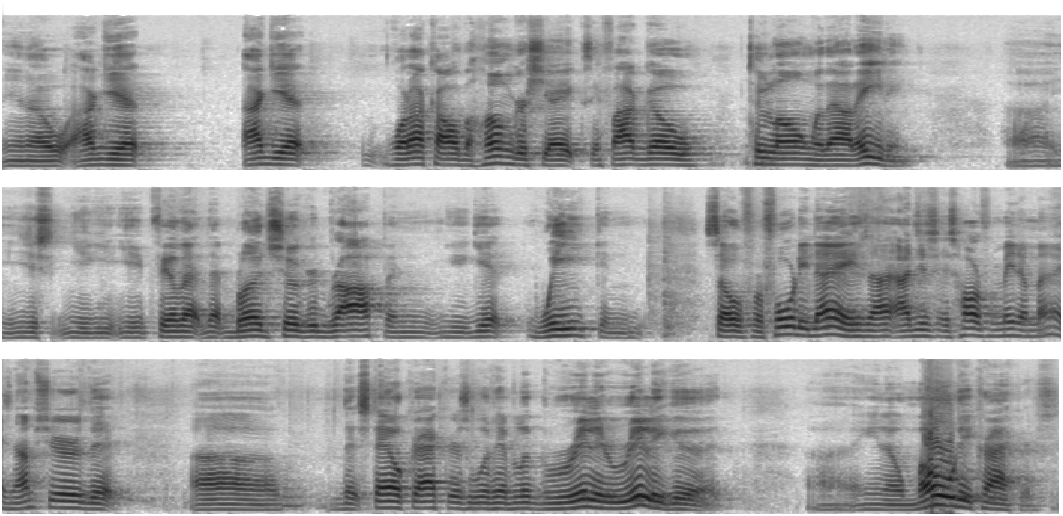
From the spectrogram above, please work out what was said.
you know, I get, I get what I call the hunger shakes if I go too long without eating. Uh, you just you, you feel that, that blood sugar drop and you get weak and so for 40 days I, I just it's hard for me to imagine i'm sure that uh, that stale crackers would have looked really really good. Uh, you know moldy crackers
